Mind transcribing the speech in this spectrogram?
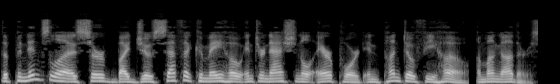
The peninsula is served by Josefa Camejo International Airport in Punto Fijo, among others.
